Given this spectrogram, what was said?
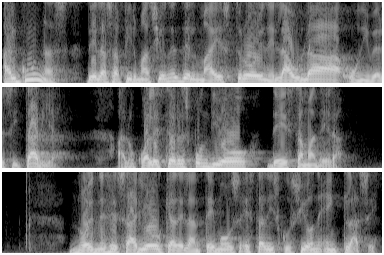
algunas de las afirmaciones del maestro en el aula universitaria, a lo cual éste respondió de esta manera. No es necesario que adelantemos esta discusión en clase.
